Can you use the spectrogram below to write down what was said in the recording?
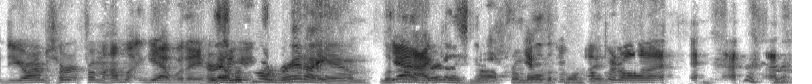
Do your arms hurt from how much? Yeah, were they hurt? Yeah, look how red I am. Look yeah, how red I got from all the pumping.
